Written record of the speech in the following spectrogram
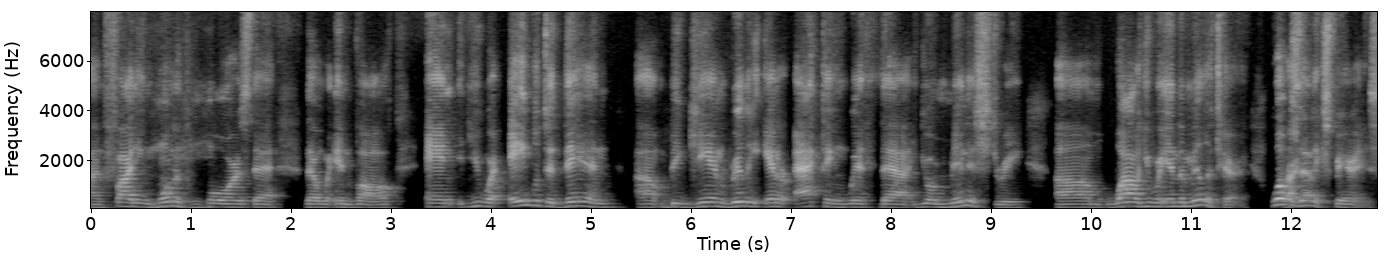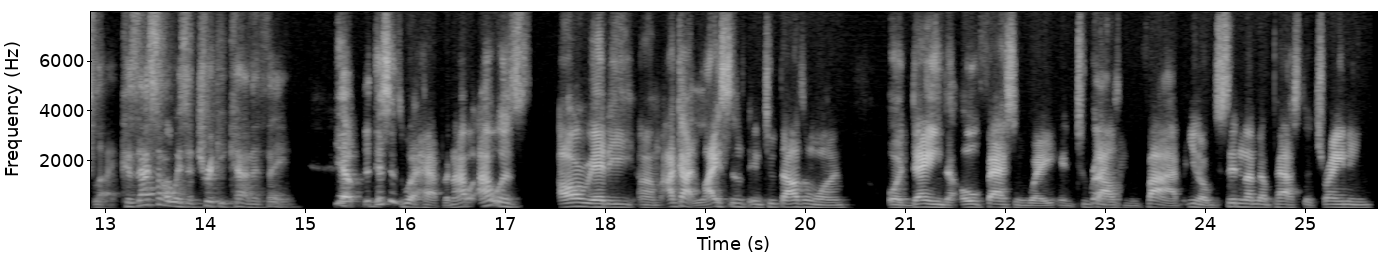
and fighting one of the wars that that were involved, and you were able to then uh, begin really interacting with that your ministry um, while you were in the military. What was that experience like? Because that's always a tricky kind of thing. Yeah, this is what happened. I, I was already um, I got licensed in 2001, ordained the old-fashioned way in 2005. Right. You know, sitting under pastor training.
